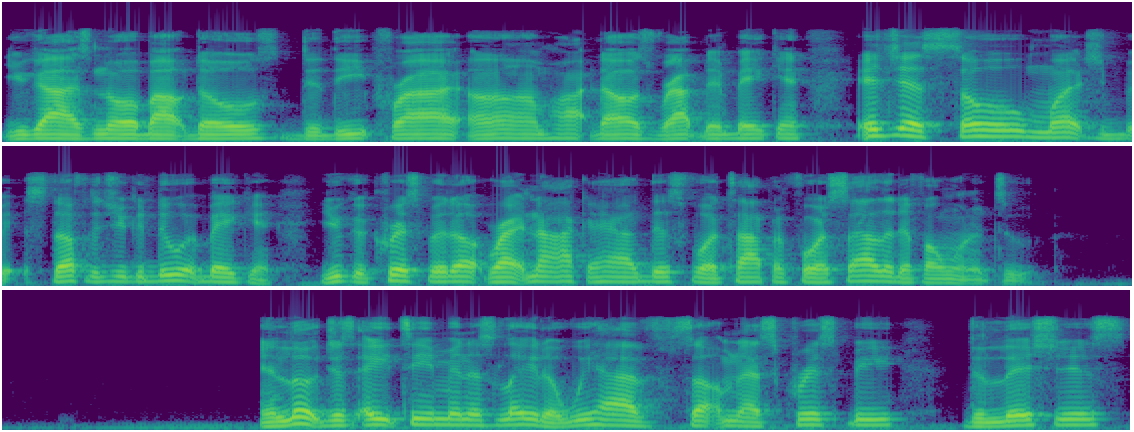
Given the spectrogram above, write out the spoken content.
You guys know about those, the deep fried um hot dogs wrapped in bacon. It's just so much stuff that you could do with bacon. You could crisp it up right now. I can have this for a topping for a salad if I wanted to. And look, just 18 minutes later, we have something that's crispy, delicious.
